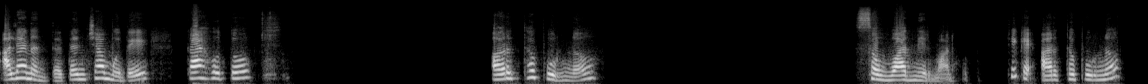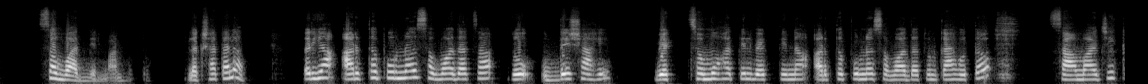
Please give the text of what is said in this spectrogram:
आल्यानंतर त्यांच्यामध्ये काय होतो? अर्थपूर्ण संवाद निर्माण होतो. ठीक आहे अर्थपूर्ण संवाद निर्माण होतो. लक्षात आलं? तर या अर्थपूर्ण संवादाचा जो उद्देश आहे व्यक् समूहातील व्यक्तींना अर्थपूर्ण संवादातून काय होतं? सामाजिक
